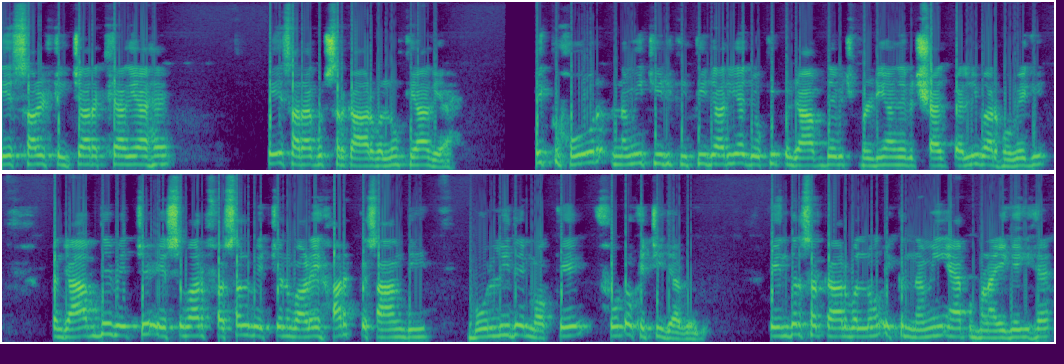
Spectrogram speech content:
ਇਸ ਸਾਲ ਟੀਚਾ ਰੱਖਿਆ ਗਿਆ ਹੈ। ਇਹ ਸਾਰਾ ਕੁਝ ਸਰਕਾਰ ਵੱਲੋਂ ਕਿਹਾ ਗਿਆ ਹੈ। ਇੱਕ ਹੋਰ ਨਵੀਂ ਚੀਜ਼ ਕੀਤੀ ਜਾ ਰਹੀ ਹੈ ਜੋ ਕਿ ਪੰਜਾਬ ਦੇ ਵਿੱਚ ਮੰਡੀਆਂ ਦੇ ਵਿੱਚ ਸ਼ਾਇਦ ਪਹਿਲੀ ਵਾਰ ਹੋਵੇਗੀ। ਪੰਜਾਬ ਦੇ ਵਿੱਚ ਇਸ ਵਾਰ ਫਸਲ ਵੇਚਣ ਵਾਲੇ ਹਰ ਕਿਸਾਨ ਦੀ ਬੋਲੀ ਦੇ ਮੌਕੇ ਫੋਟੋ ਖਿੱਚੀ ਜਾਵੇਗੀ। ਕੇਂਦਰ ਸਰਕਾਰ ਵੱਲੋਂ ਇੱਕ ਨਵੀਂ ਐਪ ਬਣਾਈ ਗਈ ਹੈ,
